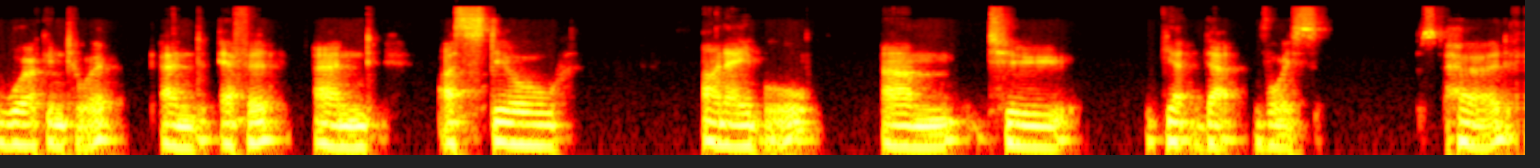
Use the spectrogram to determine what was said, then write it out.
work into it and effort, and are still unable um, to get that voice heard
